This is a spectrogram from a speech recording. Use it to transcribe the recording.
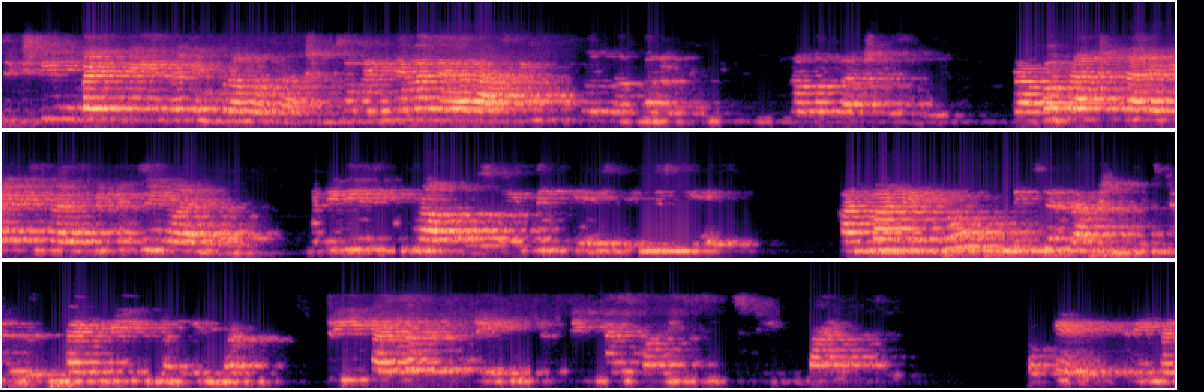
16 by 3 is an improper fraction. So whenever they are asking for number, improper fraction is. Proper fraction directly is lies between 0 and 1. But it is improper. So in this case, in this case, convert it to mixed fraction. Mixed by 3 is nothing but 3 by 15. 15 plus 1 is 16 by Okay, 3 by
